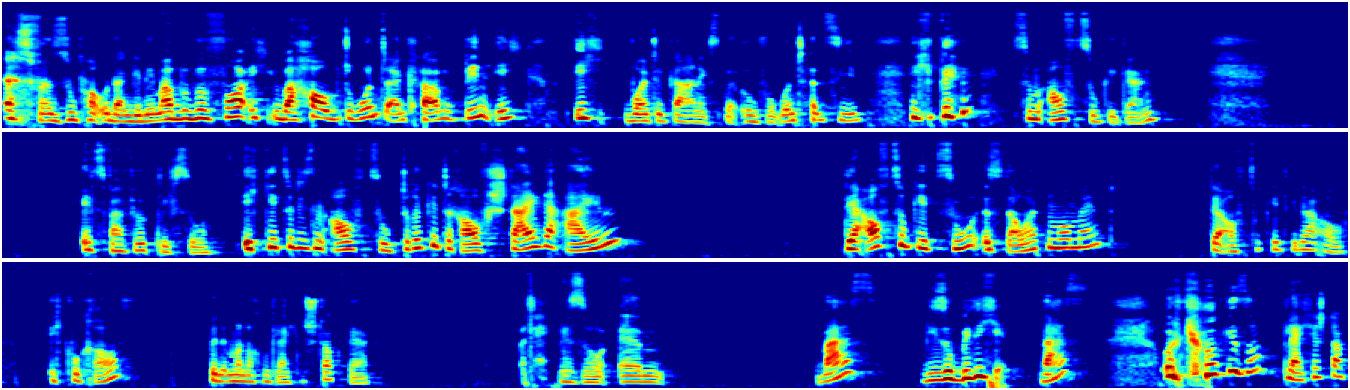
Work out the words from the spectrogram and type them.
es war super unangenehm. Aber bevor ich überhaupt runterkam, bin ich, ich wollte gar nichts mehr irgendwo runterziehen. Ich bin zum Aufzug gegangen. Es war wirklich so. Ich gehe zu diesem Aufzug, drücke drauf, steige ein der Aufzug geht zu, es dauert einen Moment, der Aufzug geht wieder auf. Ich gucke raus, bin immer noch im gleichen Stockwerk. Und denke mir so, ähm, was? Wieso bin ich, was? Und gucke so, gleiche Stock,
